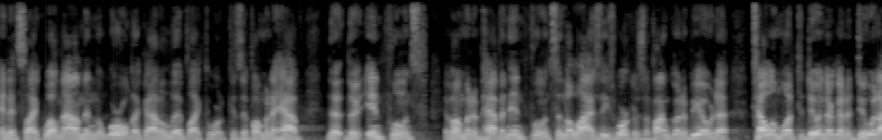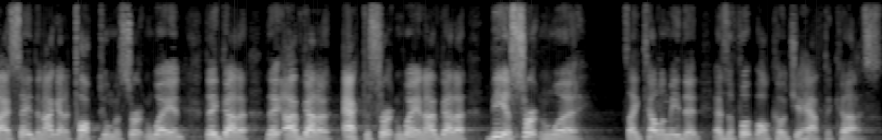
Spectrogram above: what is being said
and it's like, well, now I'm in the world. I got to live like the world. Because if I'm going to have the, the influence, if I'm going to have an influence in the lives of these workers, if I'm going to be able to tell them what to do and they're going to do what I say, then I got to talk to them a certain way. And they've got to, they, I've got to act a certain way and I've got to be a certain way. It's like telling me that as a football coach, you have to cuss.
